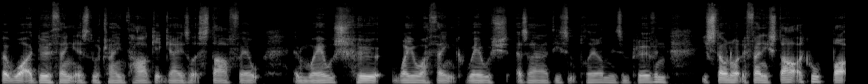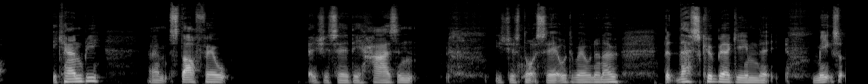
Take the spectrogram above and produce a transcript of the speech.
But what I do think is they'll try and target guys like Starfelt and Welsh, who, while I think Welsh is a decent player and he's improving, he's still not the finished article, but he can be. Um, Starfelt, as you said, he hasn't he's just not settled well now. But this could be a game that makes it.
